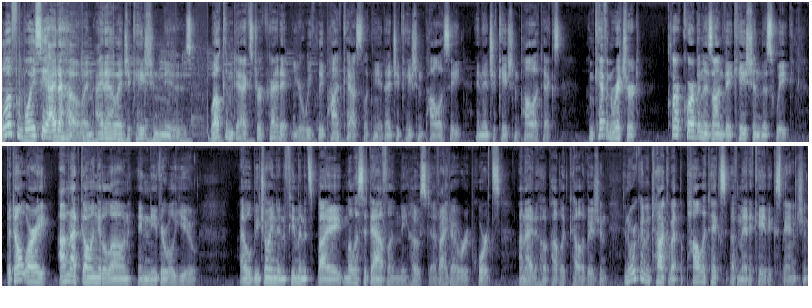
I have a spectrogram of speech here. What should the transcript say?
Hello from Boise, Idaho, and Idaho Education News. Welcome to Extra Credit, your weekly podcast looking at education policy and education politics. I'm Kevin Richert. Clark Corbin is on vacation this week, but don't worry, I'm not going it alone, and neither will you. I will be joined in a few minutes by Melissa Davlin, the host of Idaho Reports on Idaho Public Television, and we're going to talk about the politics of Medicaid expansion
